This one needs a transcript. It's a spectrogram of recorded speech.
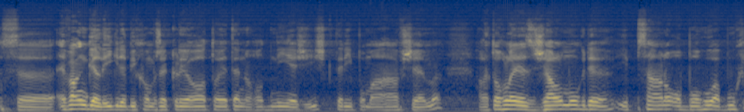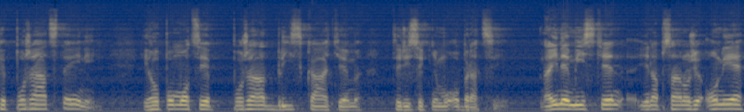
z evangelii, kde bychom řekli, jo, to je ten hodný Ježíš, který pomáhá všem, ale tohle je z žalmu, kde je psáno o Bohu a Bůh je pořád stejný. Jeho pomoc je pořád blízká těm, kteří se k němu obrací. Na jiném místě je napsáno, že on je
